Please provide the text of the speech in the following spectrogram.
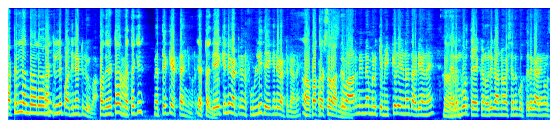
കട്ടിലിന് എന്താ വില കട്ടിലിന് പതിനെട്ട് രൂപ. പതിനെട്ട് മെത്തക്ക് മെത്തക്ക് എട്ട് അഞ്ഞൂറ് എട്ട് തേക്കിന്റെ കട്ടിലാണ് ഫുള്ളി തേക്കിന്റെ കട്ടിലാണ് പത്ത് വർഷത്തെ വാറണ്ടി ഉണ്ട്. നമ്മൾ കെമിക്കൽ ചെയ്യണ തടിയാണ്. നിലമ്പൂർ തേക്കാണ്. ഒരു കാരണവശാലും കുത്തൽ കാര്യങ്ങളും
